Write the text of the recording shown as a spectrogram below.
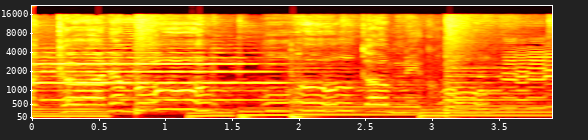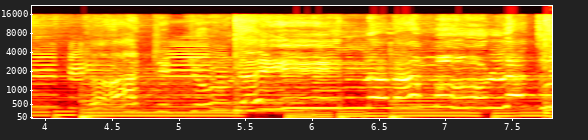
Akka namuu qabni koo. Kaatti duudaa inni ala laatu?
